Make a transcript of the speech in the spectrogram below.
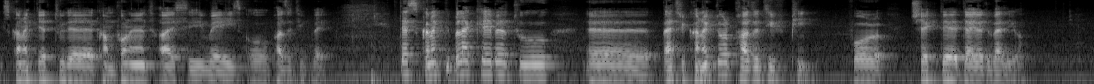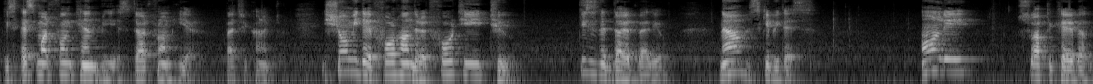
It's connected to the component IC ways or positive way. Let's connect the black cable to uh, battery connector positive pin for check the diode value. This smartphone can be start from here, battery connector. Show me the 442. This is the diode value. Now skip it. This. Only swap the cable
